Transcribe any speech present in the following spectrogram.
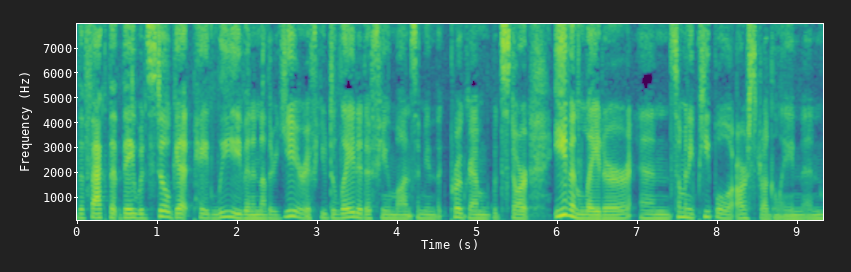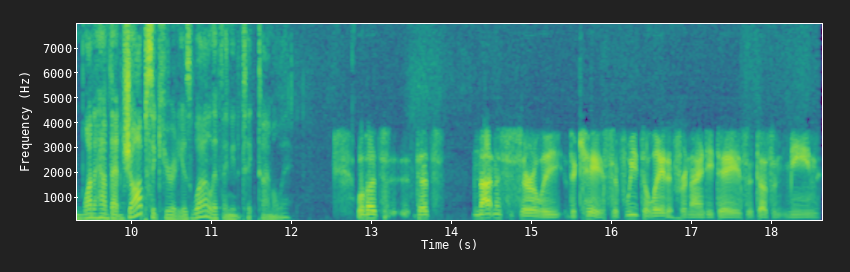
the fact that they would still get paid leave in another year if you delayed it a few months. I mean, the program would start even later, and so many people are struggling and want to have that job security as well if they need to take time away. Well, that's that's not necessarily the case. If we delayed it for 90 days, it doesn't mean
